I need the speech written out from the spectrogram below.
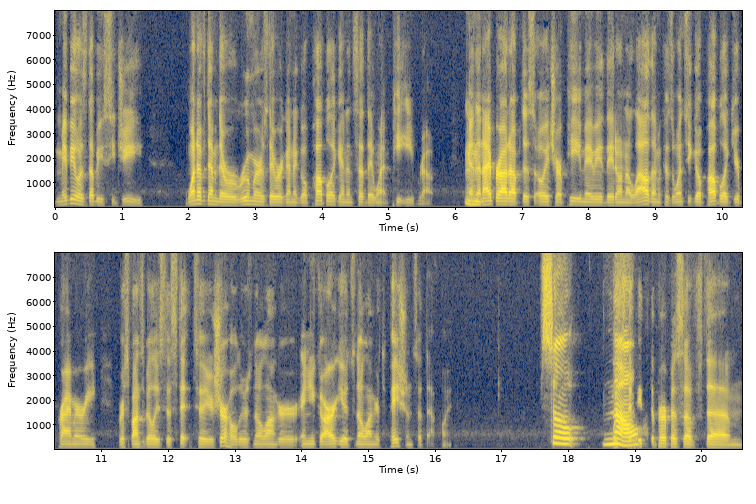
maybe it was WCG. One of them, there were rumors they were going to go public, and instead they went PE route. Mm-hmm. And then I brought up this OHRP. Maybe they don't allow them because once you go public, your primary responsibilities to st- to your shareholders no longer, and you could argue it's no longer to patients at that point. So no, the purpose of the. Um,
